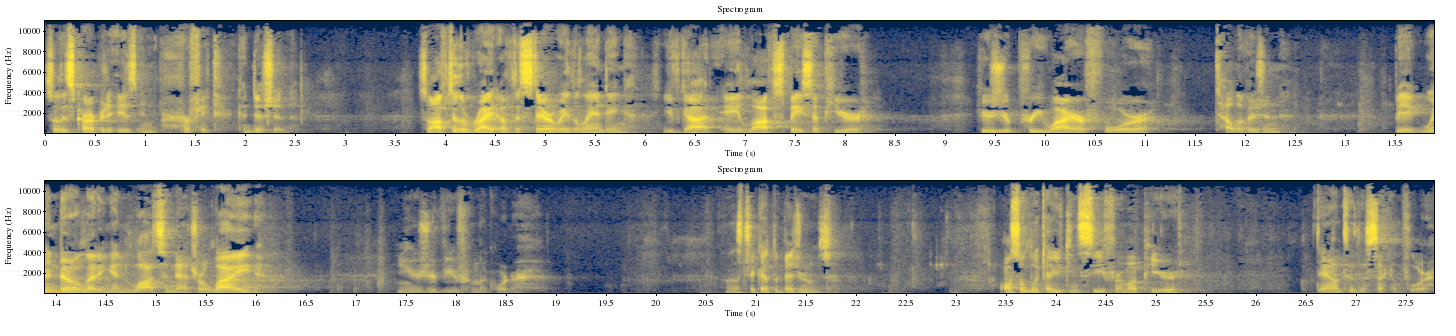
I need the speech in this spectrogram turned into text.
So this carpet is in perfect condition. So off to the right of the stairway, the landing, you've got a loft space up here. Here's your pre-wire for television. Big window letting in lots of natural light. And here's your view from the corner. Let's check out the bedrooms. Also, look how you can see from up here down to the second floor.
